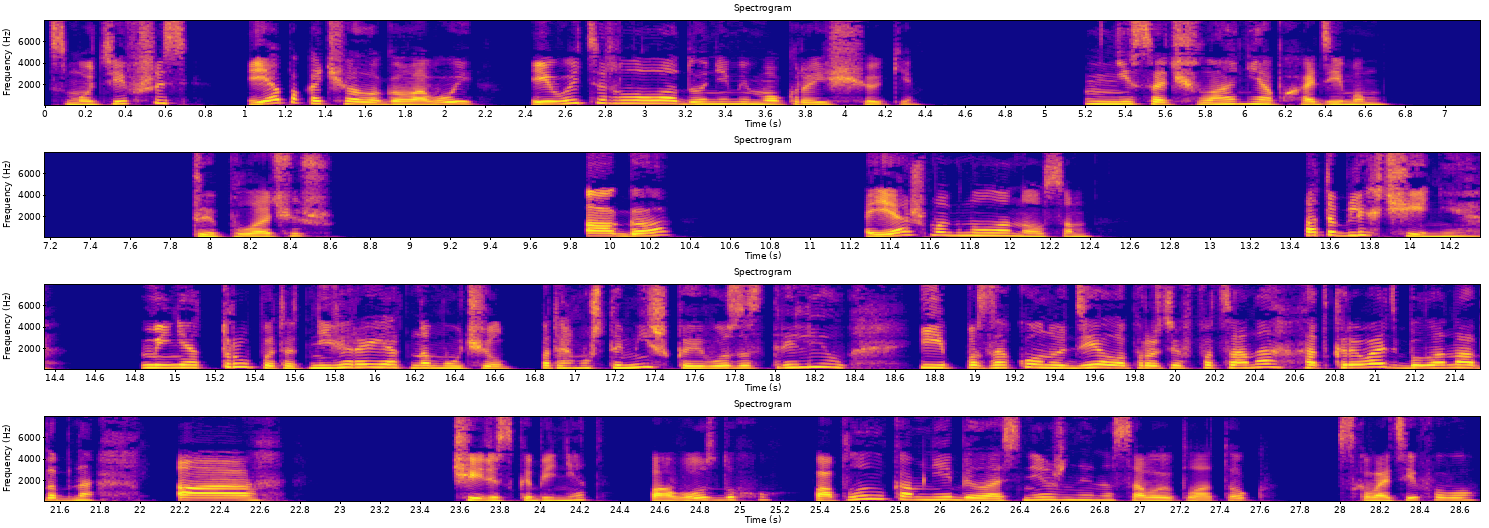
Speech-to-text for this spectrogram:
Смутившись, я покачала головой и вытерла ладонями мокрые щеки. Не сочла необходимым. «Ты плачешь?» «Ага». Я шмыгнула носом. «От облегчения. Меня труп этот невероятно мучил, потому что Мишка его застрелил, и по закону дела против пацана открывать было надобно, а...» Через кабинет, по воздуху, поплыл ко мне белоснежный носовой платок. Схватив его,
